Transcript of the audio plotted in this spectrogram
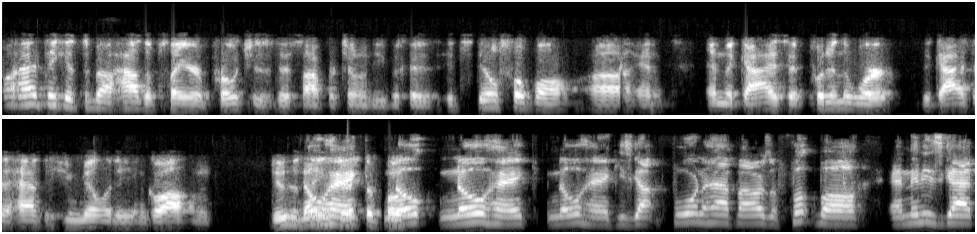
Well, I think it's about how the player approaches this opportunity because it's still football, uh, and and the guys that put in the work, the guys that have the humility and go out and do the no things Hank, no, no Hank, no Hank. He's got four and a half hours of football, and then he's got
